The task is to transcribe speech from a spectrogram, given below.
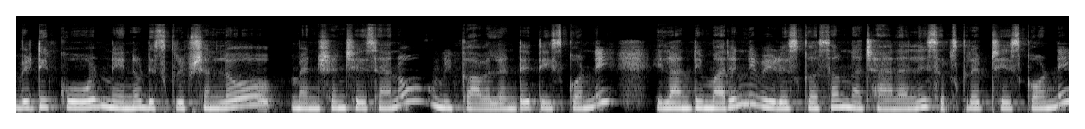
వీటి కోడ్ నేను డిస్క్రిప్షన్లో మెన్షన్ చేశాను. మీకు కావాలంటే తీసుకోండి. ఇలాంటి మరిన్ని వీడియోస్ కోసం నా ఛానల్ని సబ్స్క్రైబ్ చేసుకోండి.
